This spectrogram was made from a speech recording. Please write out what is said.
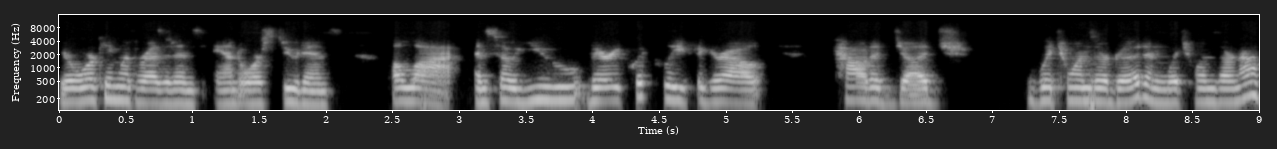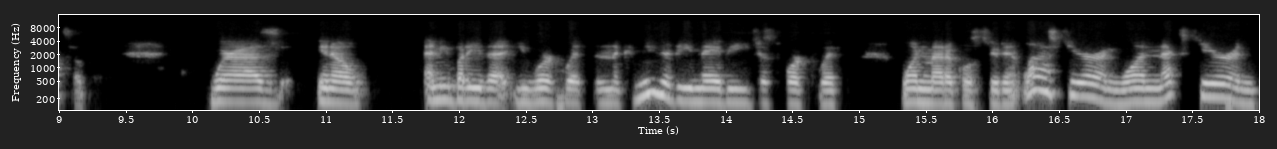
you're working with residents and or students a lot. And so you very quickly figure out how to judge which ones are good and which ones are not so good. Whereas, you know, anybody that you work with in the community maybe just worked with one medical student last year and one next year and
